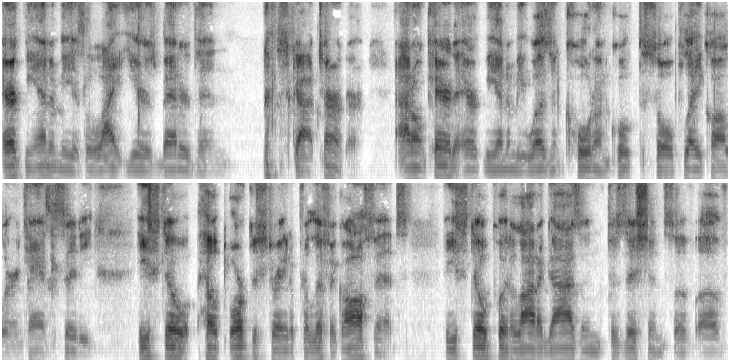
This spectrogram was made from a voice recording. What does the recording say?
Eric Bieniemy is light years better than Scott Turner. I don't care that Eric Bieniemy wasn't quote unquote the sole play caller in Kansas City. He still helped orchestrate a prolific offense. He still put a lot of guys in positions of, of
